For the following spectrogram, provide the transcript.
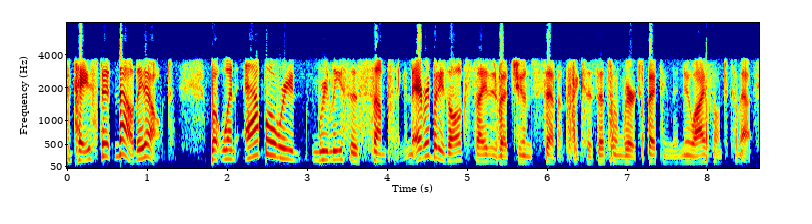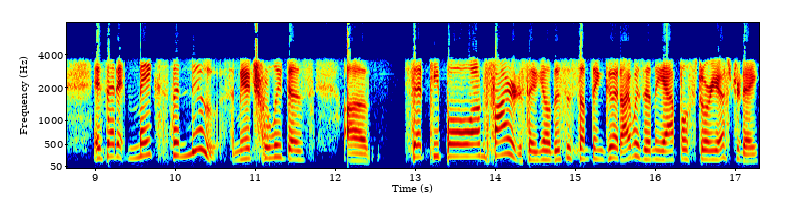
to taste it? No, they don't. But when Apple re- releases something, and everybody's all excited about June 7th because that's when we're expecting the new iPhone to come out, is that it makes the news. I mean, it truly does uh, set people on fire to say, you know, this is something good. I was in the Apple store yesterday,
